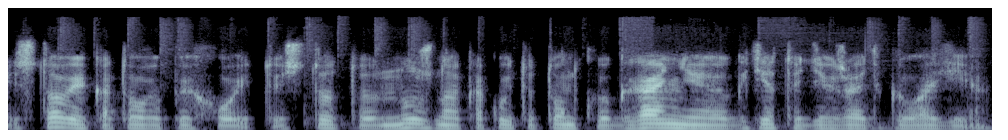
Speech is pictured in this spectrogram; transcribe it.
истории, которые приходят. То есть тут нужно какую-то тонкую грань э, где-то держать в голове.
